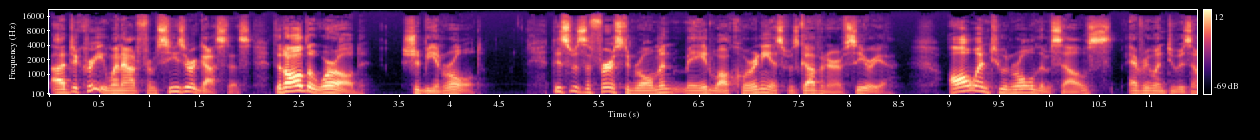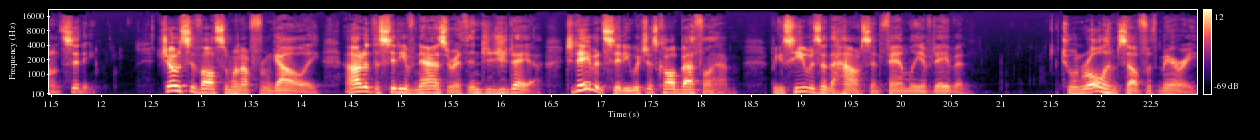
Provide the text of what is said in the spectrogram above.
a decree went out from Caesar Augustus that all the world should be enrolled. This was the first enrollment made while Quirinius was governor of Syria. All went to enroll themselves, everyone to his own city. Joseph also went up from Galilee, out of the city of Nazareth into Judea, to David's city, which is called Bethlehem, because he was of the house and family of David, to enroll himself with Mary,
